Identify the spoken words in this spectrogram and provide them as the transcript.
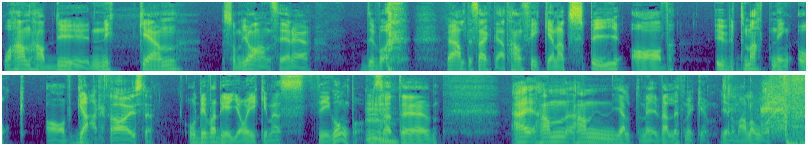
Och han hade ju nyckeln, som jag anser det, det var, jag har alltid sagt det, att han fick en att spy av utmattning och av garv. Ja, just det. Och det var det jag gick mest igång på. Mm. Så att, eh, nej, han, han hjälpte mig väldigt mycket genom alla år.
